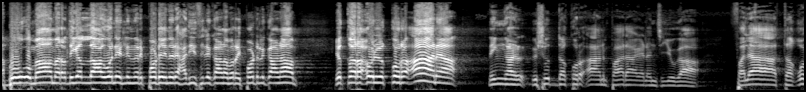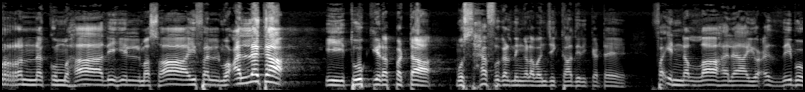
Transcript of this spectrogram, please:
അബൂ ഉമാമ റളിയല്ലാഹുവിൽ നിന്ന് റിപ്പോർട്ട് ചെയ്യുന്ന ഒരു ഹദീസിൽ കാണാം റിപ്പോർട്ടിൽ കാണാം. ഖുർആന നിങ്ങൾ വിശുദ്ധ ഖുർആൻ പാരായണം ചെയ്യുക. ഫലാ തഗുറന്നക്കും ഹാദിഹിൽ മസായിഫൽ മുഅല്ലക ഈ തൂക്കിയിടപ്പെട്ട മുസ്ഹഫുകൾ നിങ്ങളെ വഞ്ചിക്കാതിരിക്കട്ടെ. ഫഇന്നല്ലാഹ ലാ യുഅദ്ദിബു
